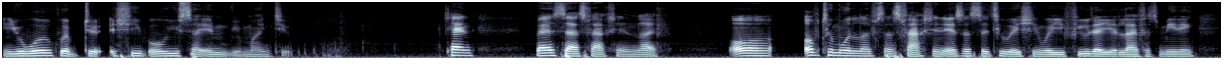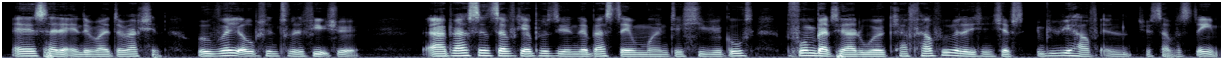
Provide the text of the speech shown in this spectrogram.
and you're well equipped to achieve all you set in your mind to. 10. Better satisfaction in life. Or optimal life satisfaction is a situation where you feel that your life has meaning and is headed in the right direction, with great options for the future. Uh, practicing self care puts you in the best state of mind to achieve your goals, perform better at work, have healthy relationships, improve your health, and your self esteem.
